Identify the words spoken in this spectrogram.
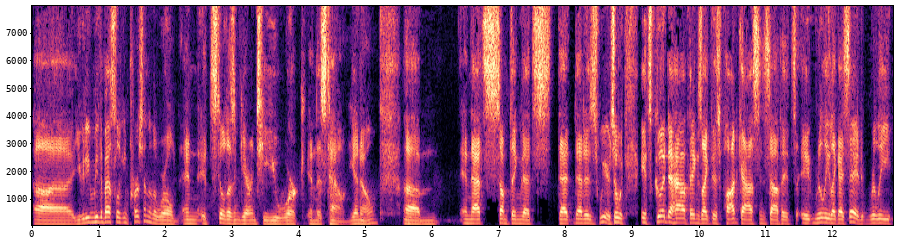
Uh you could even be the best looking person in the world and it still doesn't guarantee you work in this town you know? Um and that's something that's that that is weird. So it's good to have things like this podcast and stuff. It's it really like i said it really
